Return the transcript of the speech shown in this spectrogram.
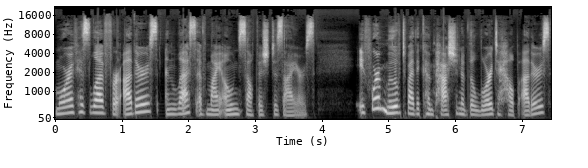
more of his love for others and less of my own selfish desires. If we're moved by the compassion of the Lord to help others,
